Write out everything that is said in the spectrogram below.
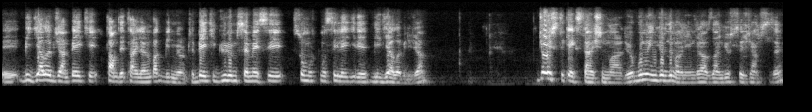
bilgi alabileceğim. Belki tam detaylarını bak bilmiyorum. Tabii. Belki gülümsemesi, somurtması ile ilgili bilgi alabileceğim. Joystick extension var diyor. Bunu indirdim örneğin. Birazdan göstereceğim size.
